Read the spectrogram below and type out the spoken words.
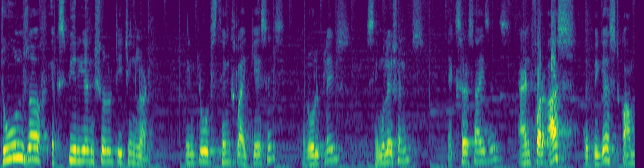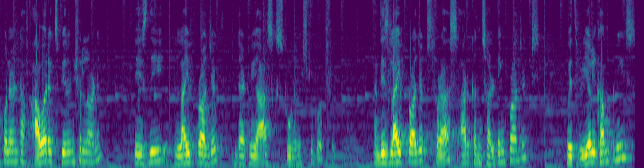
tools of experiential teaching learning includes things like cases, role plays, simulations, exercises, and for us the biggest component of our experiential learning is the live project that we ask students to go through. And these live projects for us are consulting projects with real companies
